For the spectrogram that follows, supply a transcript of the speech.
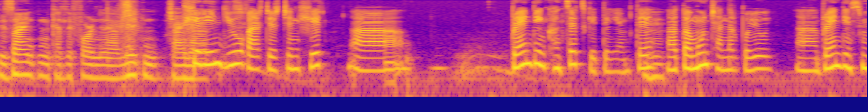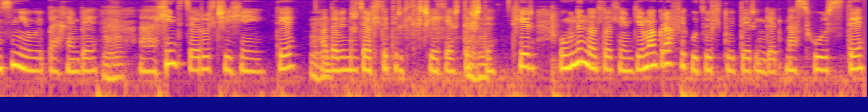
designed in California, made in China. Тэгэхээр энд юу гарч ирж байгаа гэхээр аа брендинг концепт гэдэг юм те. Одоо мөн чанар буюу брендинг сүнс нь юу байх юм бэ? Хинд зориулж хийх юм тий? Одоо бид нар зорилттой хэрэглэгч гэж ярьдаг штеп. Тэгэхээр өмнө нь бол юм демографик үзүүлэлтүүдээр ингээд нас хүүстэй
